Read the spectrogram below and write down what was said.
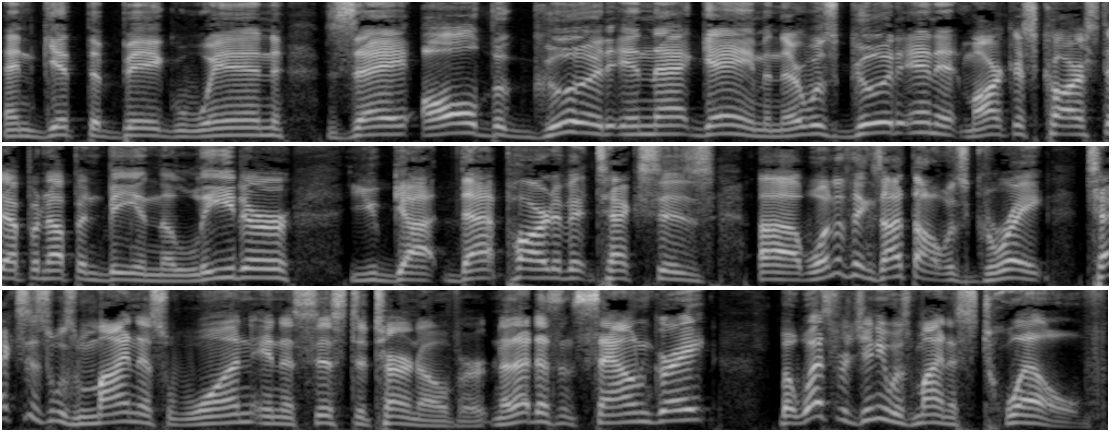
and get the big win. Zay, all the good in that game, and there was good in it. Marcus Carr stepping up and being the leader. You got that part of it. Texas. Uh, one of the things I thought was great. Texas was minus one in assist to turnover. Now that doesn't sound great, but West Virginia was minus twelve.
